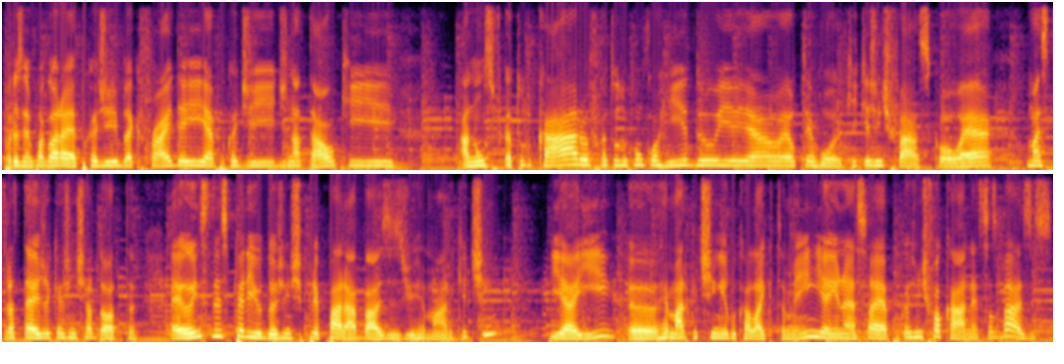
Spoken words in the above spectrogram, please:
Por exemplo, agora a época de Black Friday e época de, de Natal, que anúncio fica tudo caro, fica tudo concorrido e é, é o terror. O que, que a gente faz? Qual é uma estratégia que a gente adota? É antes desse período a gente preparar bases de remarketing. E aí, eh, remarketing e lookalike também, e aí nessa época a gente focar nessas bases.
